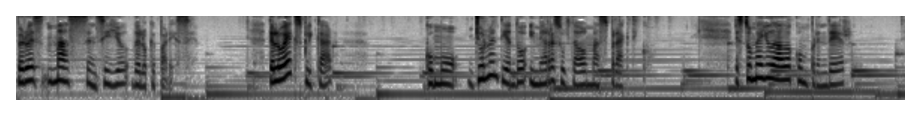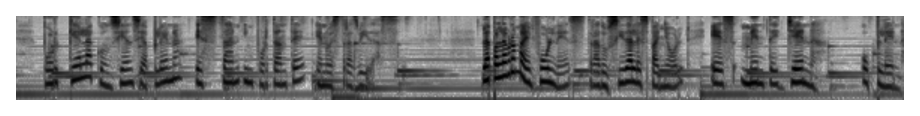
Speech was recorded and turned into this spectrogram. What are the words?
pero es más sencillo de lo que parece. Te lo voy a explicar como yo lo entiendo y me ha resultado más práctico. Esto me ha ayudado a comprender por qué la conciencia plena es tan importante en nuestras vidas. La palabra mindfulness, traducida al español, es mente llena o plena,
